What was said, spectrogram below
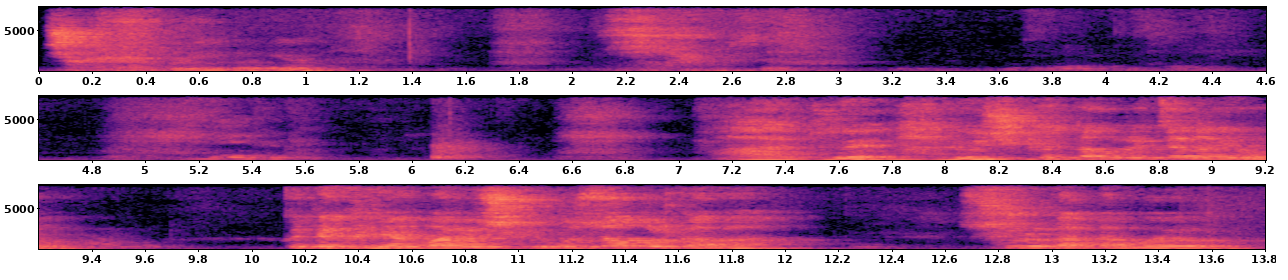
쫙 뿌리면 힘이 없어져. 아, 뇌 발효시켰다고 그랬잖아요. 근데 그냥 발효시키면 썩을까봐 술을 갖다 모여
